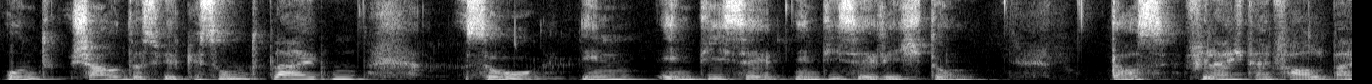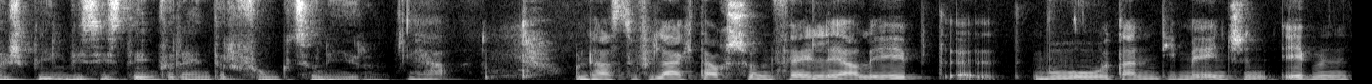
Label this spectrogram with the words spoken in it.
und schauen, dass wir gesund bleiben, so in, in, diese, in diese Richtung. Das vielleicht ein Fallbeispiel, wie Systemveränderer funktionieren. Ja. Und hast du vielleicht auch schon Fälle erlebt, äh, wo dann die Menschen eben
